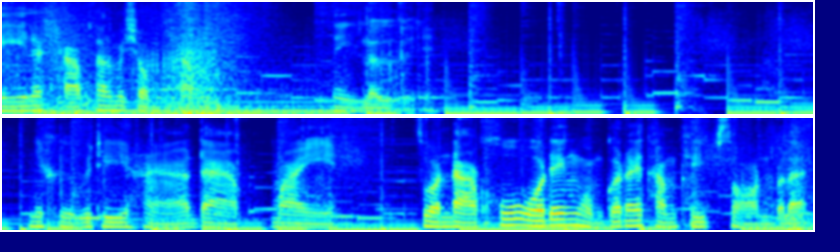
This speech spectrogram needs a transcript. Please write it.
นี้นะครับ ท่านผู้ชมครับ นี่เลย นี่คือวิธีหาดาบใหม่ ส่วนดาบคู่โอเด้งผมก็ได้ทำคลิปสอนไปแล้ว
